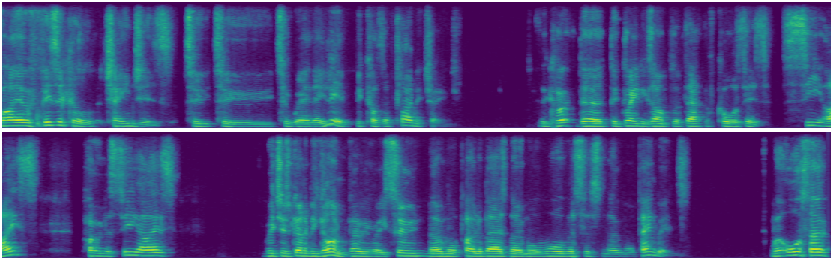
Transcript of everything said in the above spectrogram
biophysical changes to, to, to where they live because of climate change. The, the, the great example of that, of course, is sea ice, polar sea ice, which is going to be gone very, very soon. No more polar bears, no more walruses, no more penguins. We're also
